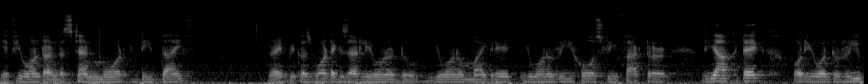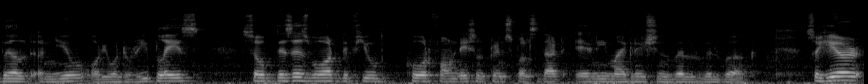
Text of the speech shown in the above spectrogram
if you want to understand more deep dive right? Because what exactly you want to do? You want to migrate you want to rehost refactor re-architect or you want to rebuild a new or you want to replace? So this is what the few core foundational principles that any migration will will work. So here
